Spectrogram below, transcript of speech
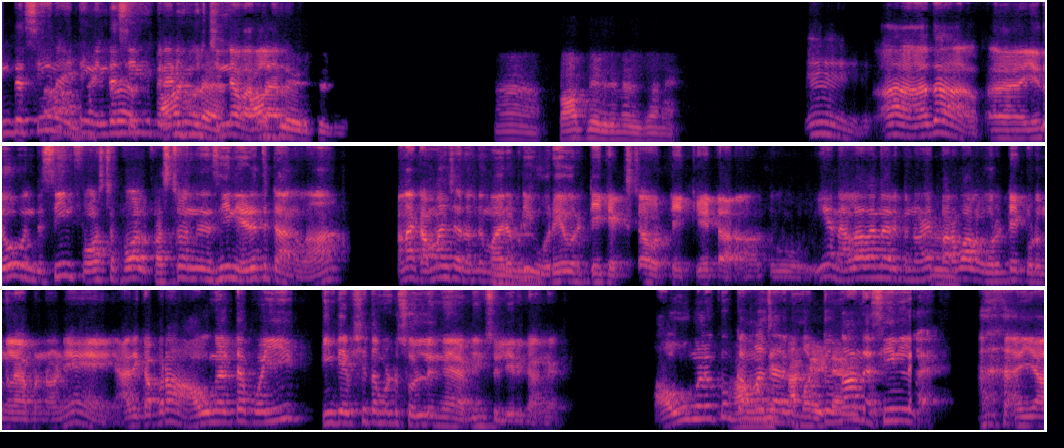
இந்த சீன் ஐ திங்க் இந்த சீனுக்கு பின்னாடி ஒரு சின்ன வரலாறு. எடுத்தது. ஸ்பாட்ல எழுதினது தானே? ம் ஆ, அதான். ஏதோ இந்த scene first of all first வந்து இந்த சீன் எடுத்துட்டாங்களாம். ஆனா கமல் சார் வந்து மறுபடியும் ஒரே ஒரு டேக் எக்ஸ்ட்ரா ஒரு டேக் கேட்டாராம் ஸோ ஏன் நல்லா தானே இருக்கணும்னே. பரவாயில்ல ஒரு டேக் கொடுங்களேன் அப்படின்னோடனே அதுக்கப்புறம் அவங்கள்ட்ட போய் இந்த விஷயத்த மட்டும் சொல்லுங்க அப்படின்னு சொல்லியிருக்காங்க அவங்களுக்கும் கமல் சாருக்கு மட்டும்தான் அந்த சீன்ல ஐயா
